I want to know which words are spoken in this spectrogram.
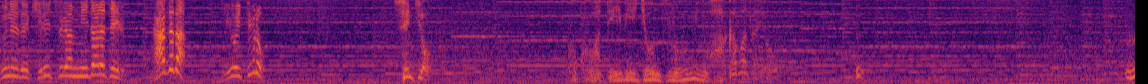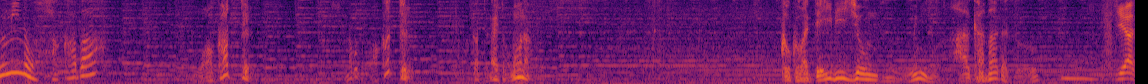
船で規律が乱れている。なぜだ？理由を言ってみろ。船長。ここは DB ジョーンズの海の墓場だよ。海の墓場？分かってるはデイビー・ジョーンズの海の墓場だぞ。ジャッ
